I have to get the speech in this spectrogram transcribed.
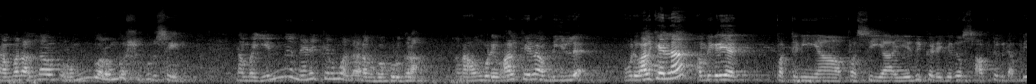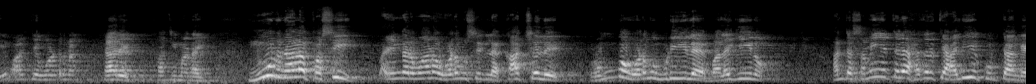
நம்ம அல்லாவுக்கு ரொம்ப ரொம்ப சுக்குர் செய்யணும் நம்ம என்ன நினைக்கிறோமோ எல்லாம் நமக்கு கொடுக்குறான் ஆனால் அவங்களுடைய வாழ்க்கையெல்லாம் அப்படி இல்லை. அவங்களுடைய வாழ்க்கையெல்லாம் அப்படி கிடையாது. பட்டினியா பசியா எது கிடைக்குதோ சாப்பிட்டுக்கிட்டு அப்படியே வாழ்க்கையை ஓட்டுறான் யாரு? பாத்திமா நாய். மூணு நாளாக பசி பயங்கரமான உடம்பு சரியில்லை காய்ச்சல் ரொம்ப உடம்பு முடியல பலகீனம். அந்த சமயத்தில் ஹஜரத் அலியை கூப்பிட்டாங்க.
